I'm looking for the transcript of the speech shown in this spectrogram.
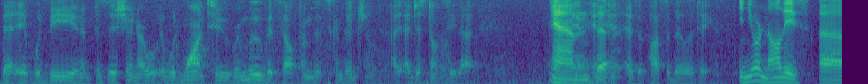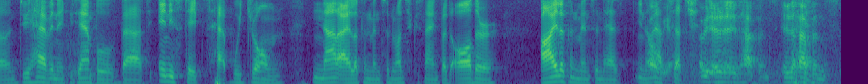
that it would be in a position or it would want to remove itself from this convention. I, I just don't see that and, in, in, uh, as a possibility. In your knowledge, uh, do you have an example that any states have withdrawn, not ILO Convention 169, but other ILO Convention has, you know, oh, as yeah. such? I mean, it, it happens. It okay. happens.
